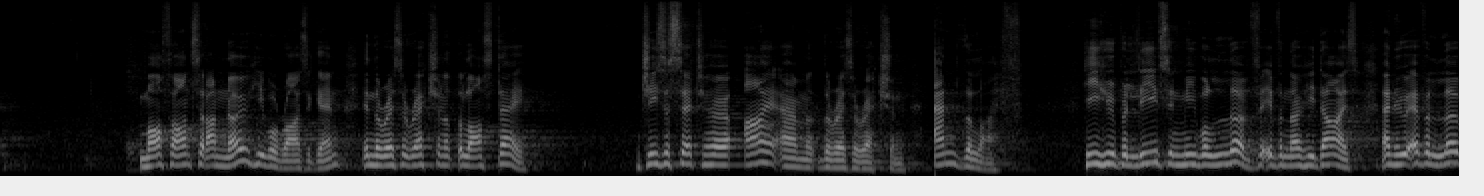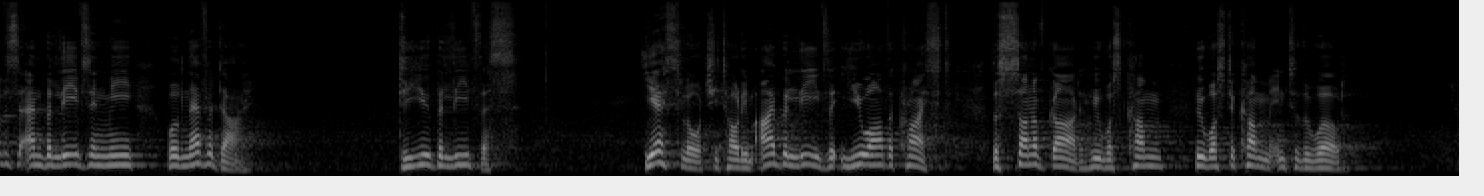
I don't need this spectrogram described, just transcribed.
Martha answered, I know he will rise again in the resurrection at the last day. Jesus said to her, I am the resurrection and the life. He who believes in me will live even though he dies, and whoever lives and believes in me will never die. Do you believe this? Yes, Lord, she told him, I believe that you are the Christ, the Son of God, who was, come, who was to come into the world.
